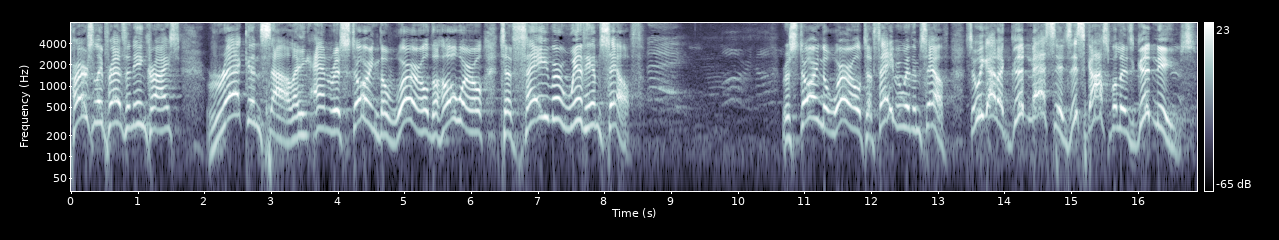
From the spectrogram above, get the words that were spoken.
Personally present in Christ, reconciling and restoring the world, the whole world, to favor with himself. Restoring the world to favor with himself. So we got a good message. This gospel is good news.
